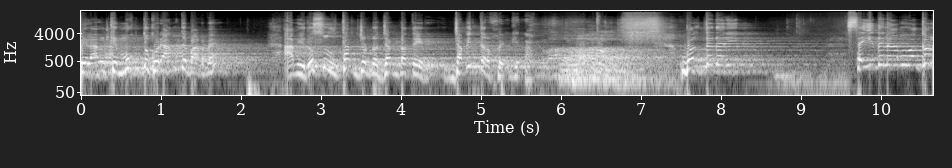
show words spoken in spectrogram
বেলালকে মুক্ত করে আনতে পারবে? আমি রসুল, তার জন্য জান্নাতের জামিনদার হয়ে গেলাম। বলতে দেরি, সাইয়েদিনা আবু বকর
